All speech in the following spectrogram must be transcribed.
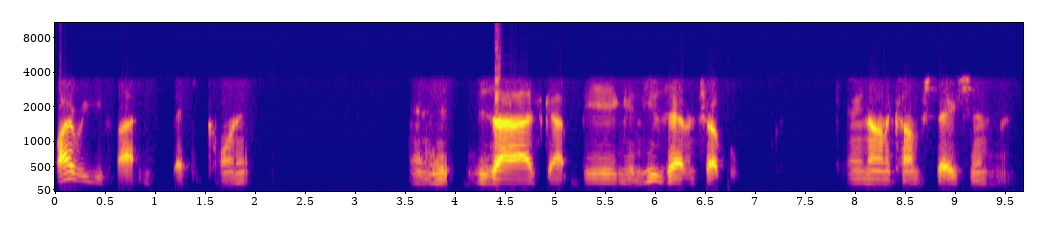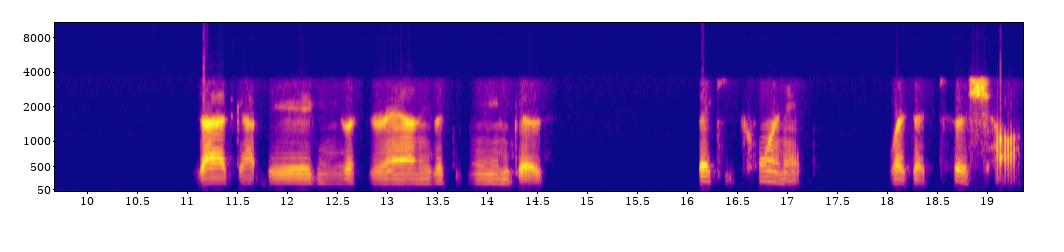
why were you fighting Becky Cornet? And his, eyes got big, and he was having trouble carrying on a conversation. His eyes got big, and he looked around, and he looked at me, and he goes, Becky Cornet was a tush hog.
